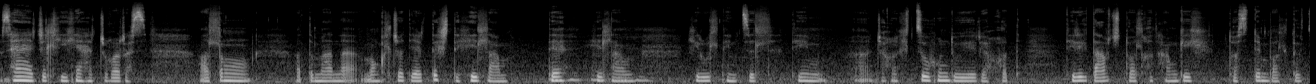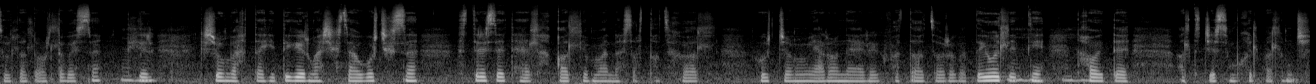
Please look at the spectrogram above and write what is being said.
сайн ажил хийхин хажуугаараас олон одоо манай монголчууд ярьдаг штэ хил ам тий хил ам хэрүүл тэмцэл тийм жоохон хэцүү хүнд үеэр явхад тэрийг давж туулахад хамгийн их тусдын болдог зүйл бол урлаг байсан. Тэгэхээр гişүүн байхдаа хэдийгээр маш их завгүй ч гэсэн стрессээ тайлах гол юм манаас утга зохиол хөгжим, яруу найраг, фото зураг одоо юу л гэдгийг тухайн үедээ олдож ирсэн бүхэл боломж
